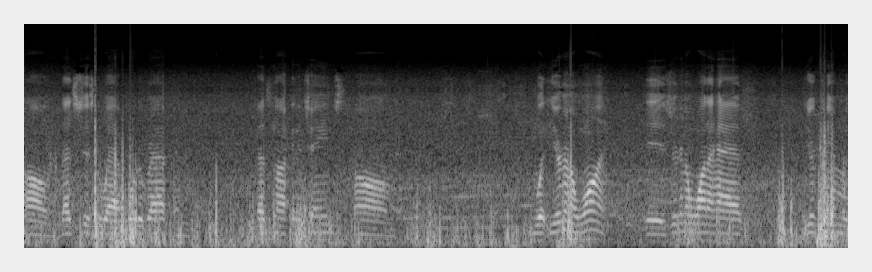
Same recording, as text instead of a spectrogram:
Um, that's just the way I photograph, and that's not going to change. Um, what you're going to want is you're going to want to have your camera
